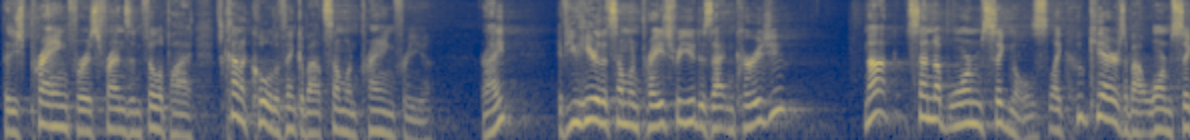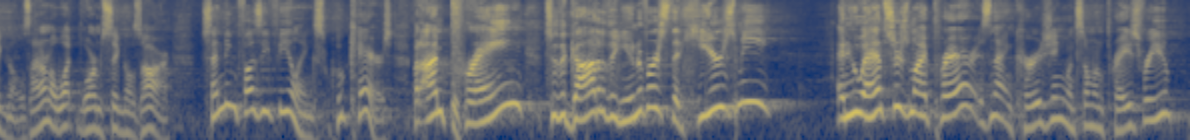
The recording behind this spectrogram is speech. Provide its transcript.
that he's praying for his friends in Philippi. It's kind of cool to think about someone praying for you, right? If you hear that someone prays for you, does that encourage you? Not send up warm signals. Like, who cares about warm signals? I don't know what warm signals are. Sending fuzzy feelings, who cares? But I'm praying to the God of the universe that hears me and who answers my prayer. Isn't that encouraging when someone prays for you?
